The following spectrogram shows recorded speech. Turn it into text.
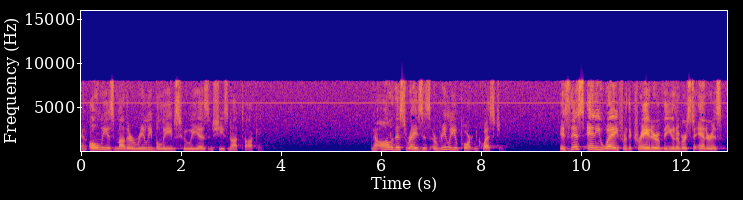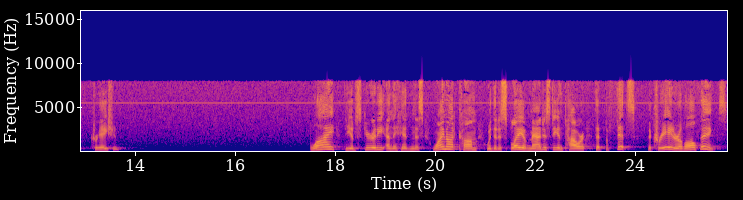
And only his mother really believes who he is, and she's not talking. Now, all of this raises a really important question Is this any way for the creator of the universe to enter his creation? Why the obscurity and the hiddenness? Why not come with the display of majesty and power that befits the creator of all things?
